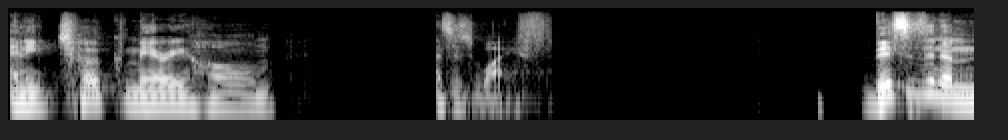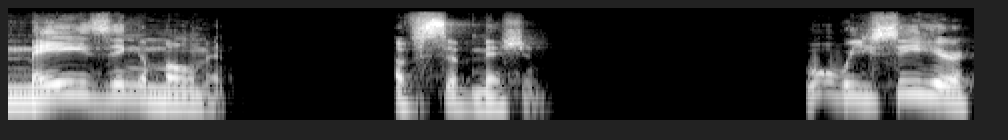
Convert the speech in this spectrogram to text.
and he took Mary home as his wife. This is an amazing moment of submission. What we see here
